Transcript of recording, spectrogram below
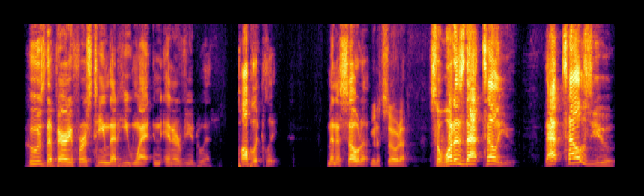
who's the very first team that he went and interviewed with publicly? Minnesota. Minnesota. So what does that tell you? That tells you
